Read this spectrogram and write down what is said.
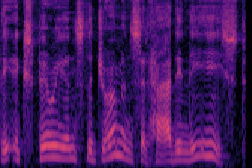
the experience the Germans had had in the East.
